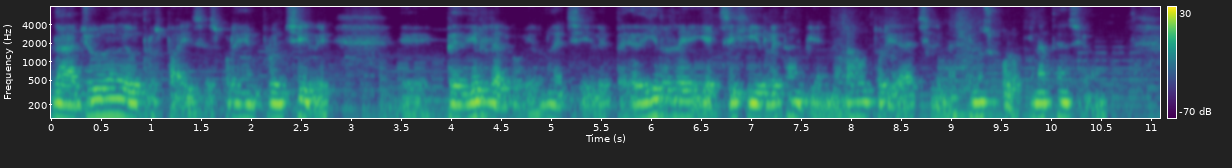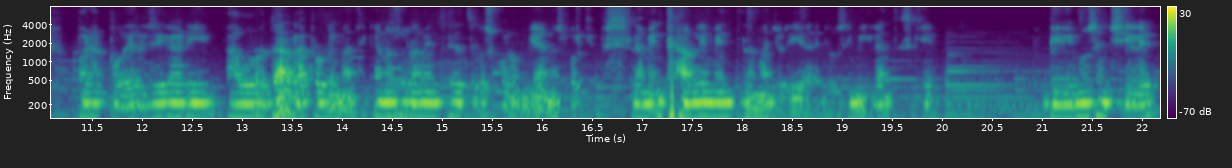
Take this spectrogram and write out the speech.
la ayuda de otros países, por ejemplo en Chile, eh, pedirle al gobierno de Chile, pedirle y exigirle también a las autoridades chilenas que nos coloquen atención para poder llegar y abordar la problemática no solamente desde los colombianos, porque pues, lamentablemente la mayoría de los inmigrantes que vivimos en Chile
